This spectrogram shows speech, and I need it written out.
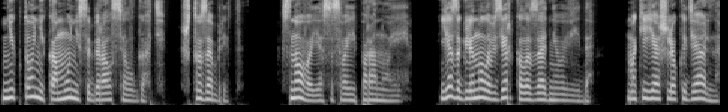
никто никому не собирался лгать. Что за бред? Снова я со своей паранойей. Я заглянула в зеркало заднего вида. Макияж лёг идеально.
